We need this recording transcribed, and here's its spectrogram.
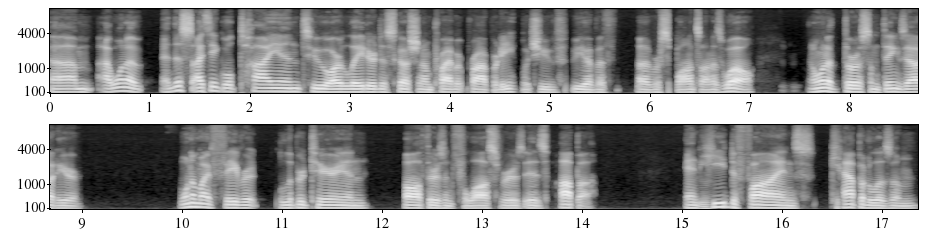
Um, I want to, and this I think will tie into our later discussion on private property, which you've you have a, a response on as well. I want to throw some things out here. One of my favorite libertarian authors and philosophers is Hoppe, and he defines capitalism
